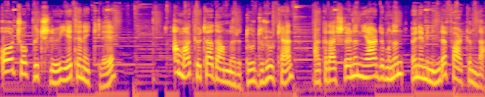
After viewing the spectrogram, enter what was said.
O çok güçlü, yetenekli ama kötü adamları durdururken arkadaşlarının yardımının öneminin de farkında.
